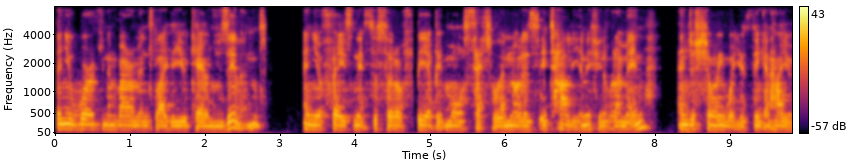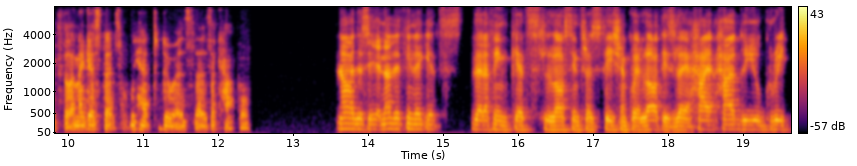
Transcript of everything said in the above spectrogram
Then you work in environments like the UK or New Zealand, and your face needs to sort of be a bit more settled and not as Italian, if you know what I mean, and just showing what you think and how you feel. And I guess that's what we had to do as as a couple. Now, I just another thing that gets that I think gets lost in translation quite a lot is like how how do you greet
